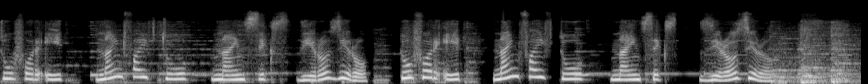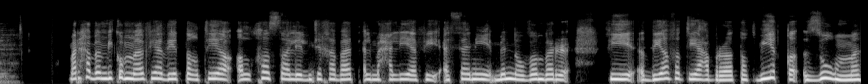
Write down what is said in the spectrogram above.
248 952 9600 248 952 9600 مرحبا بكم في هذه التغطية الخاصة للانتخابات المحلية في الثاني من نوفمبر في ضيافتي عبر تطبيق زوم.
